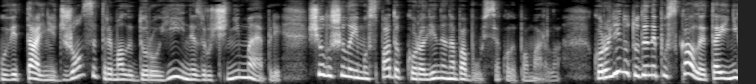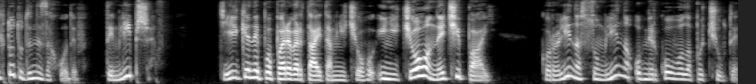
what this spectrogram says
У вітальні Джонси тримали дорогі й незручні меблі, що лишила йому спадок королінина бабуся, коли померла. Короліну туди не пускали, та й ніхто туди не заходив, тим ліпше. Тільки не поперевертай там нічого і нічого не чіпай. Короліна сумлінно обмірковувала почути.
